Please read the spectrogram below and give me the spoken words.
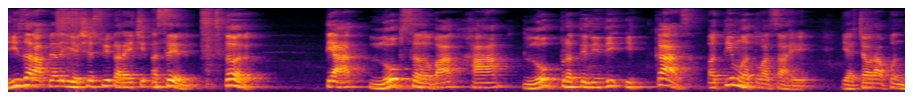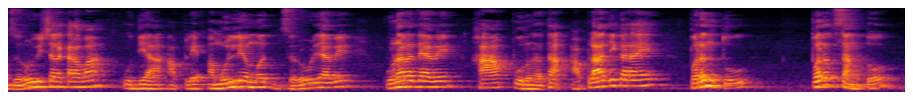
ही जर आपल्याला यशस्वी करायची असेल तर त्यात लोकसहभाग हा लोकप्रतिनिधी इतकाच अतिमहत्वाचा आहे. याच्यावर आपण जरूर विचार करावा. उद्या आपले अमूल्य मत जरूर द्यावे. कुणाला द्यावे? हा पूर्णतः आपला अधिकार आहे. परंतु परत सांगतो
